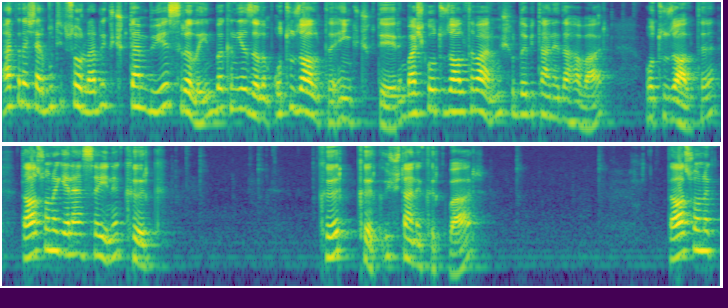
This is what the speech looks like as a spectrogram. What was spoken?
Arkadaşlar bu tip sorularda küçükten büyüğe sıralayın. Bakın yazalım 36 en küçük değerim. Başka 36 var mı? Şurada bir tane daha var. 36. Daha sonra gelen sayı ne? 40. 40, 40. 3 tane 40 var. Daha sonra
